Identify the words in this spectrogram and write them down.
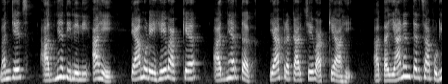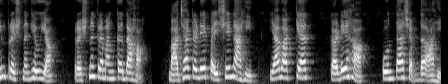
म्हणजेच आज्ञा दिलेली आहे. त्यामुळे हे वाक्य आज्ञार्थक या प्रकारचे वाक्य आहे. आता यानंतरचा पुढील प्रश्न घेऊया. प्रश्न क्रमांक दहा. माझ्याकडे पैसे नाहीत. या वाक्यात कडे हा कोणता शब्द आहे?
